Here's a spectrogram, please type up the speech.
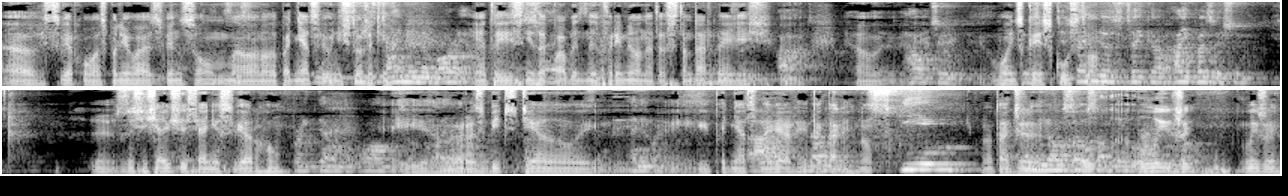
Э, сверху вас поливают свинцом, э, надо подняться и уничтожить их. Это из незапамятных времен, это стандартная вещь. Э, воинское искусство. Защищающиеся они сверху, и разбить стену, и, и подняться наверх, и так далее. Ну, а также лыжи, лыжи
